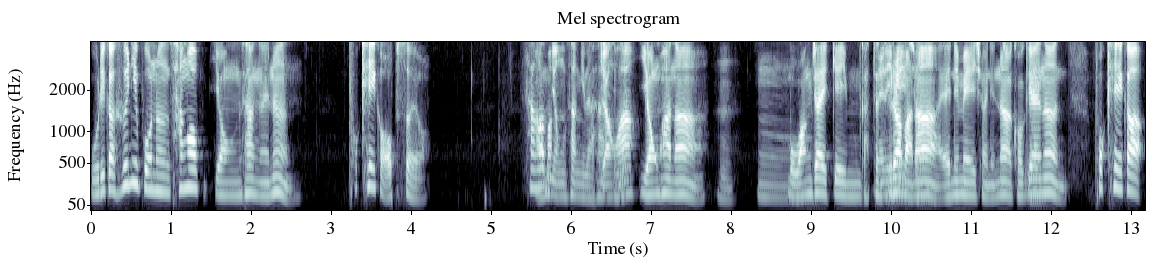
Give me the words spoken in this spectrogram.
우리가 흔히 보는 상업 영상에는 4K가 없어요. 상업 영상이라 하시면 영화 영화나 음. 음. 뭐 왕자의 게임 같은 애니메이션. 드라마나 애니메이션이나 거기에는 4K가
